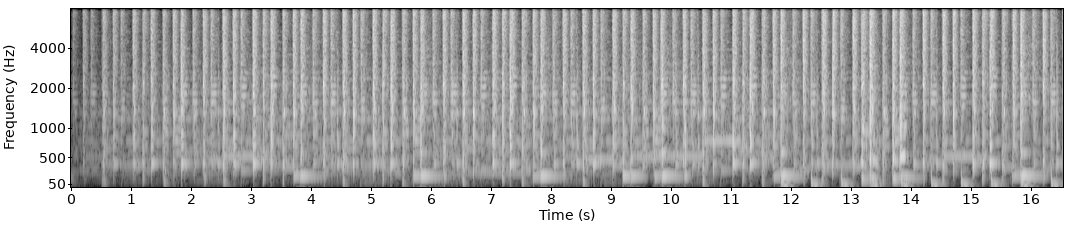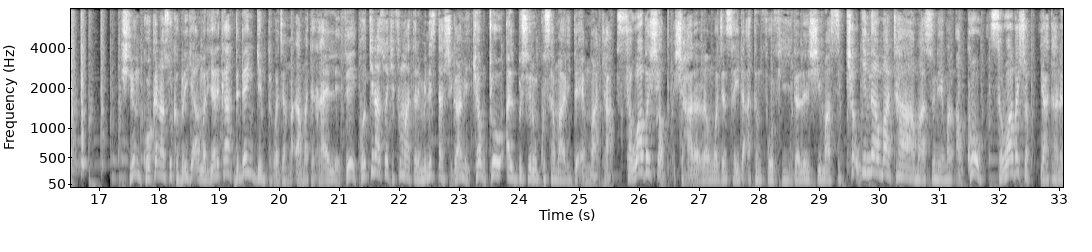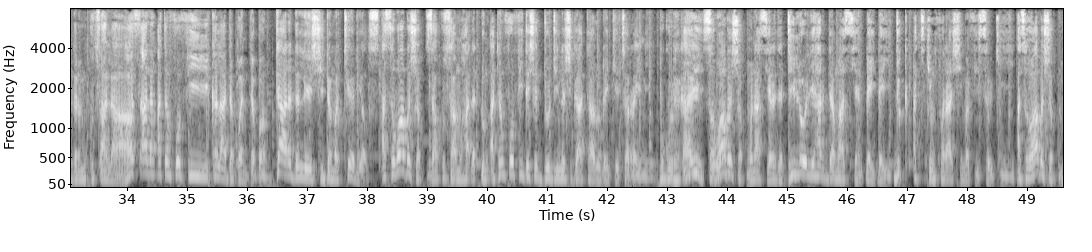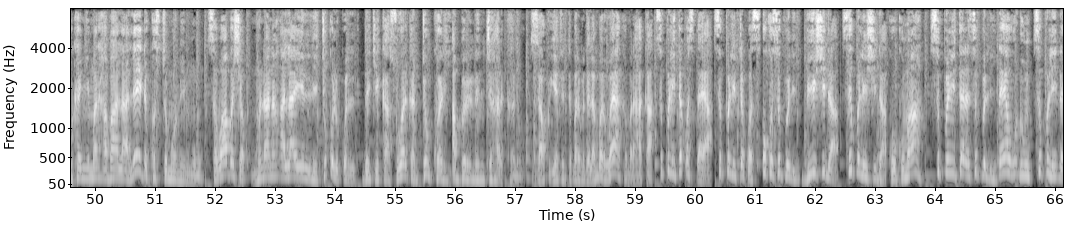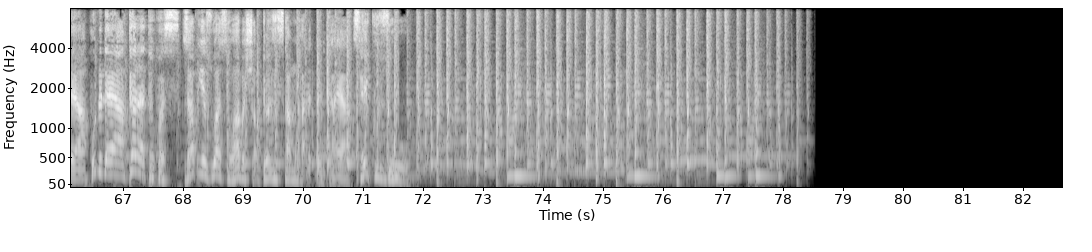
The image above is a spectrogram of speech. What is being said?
Bye. Shin ko kana so ka burge amaryarka da danginta wajen haɗa mata kayan lefe? Ko kina so ki fi matar minista shiga mai kyau? To albishirin ku samari da 'yan mata. Sawaba Shop shahararren wajen sai da atamfofi da leshi masu kyau. Ina mata masu neman anko. Sawaba Shop ya tanadar muku tsala tsalan atamfofi kala daban-daban tare da leshi da materials. A Sawaba Shop za ku samu haɗaɗɗun atamfofi da shaddodi na shiga taro don kecin raini. Bugu da ƙari, Sawaba Shop muna siyar da diloli har da masu yan ɗaiɗai duk a cikin farashi mafi sauƙi. A Sawaba Shop mukan yi marhaba lale da kwastomomin mu. Sawaba Shop muna nan a layin Litukulkul da ke kasuwar Kantin Kwari a birnin jihar Kano. Za ku iya tuntuɓar mu da lambar waya kamar haka: sifili takwas ɗaya, sifili takwas, uku sifili, biyu shida, sifili shida ko kuma sifili tara sifili, ɗaya huɗu, sifili ɗaya, huɗu ɗaya, tara takwas. Za ku iya zuwa Sawaba Shop don samun haɗaɗɗun kaya. Sai kun zo.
